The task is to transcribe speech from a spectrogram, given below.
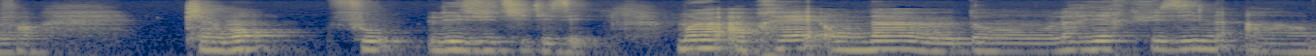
Enfin, clairement, faut les utiliser. Moi, après, on a euh, dans l'arrière-cuisine un,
